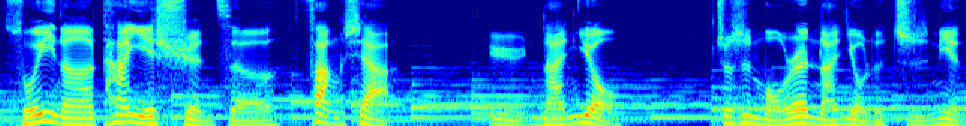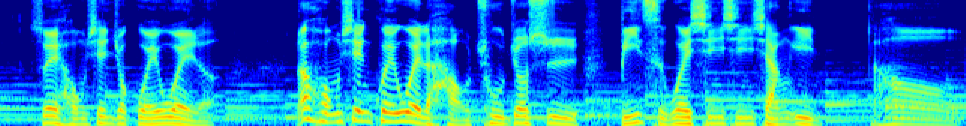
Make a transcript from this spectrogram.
所以呢，她也选择放下与男友，就是某任男友的执念，所以红线就归位了。那红线归位的好处就是彼此会心心相印，然后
